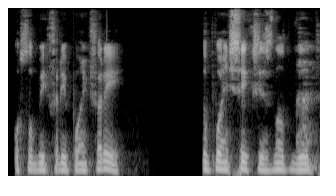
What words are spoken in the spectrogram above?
supposed to be 3.3. 2.6 is not good.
